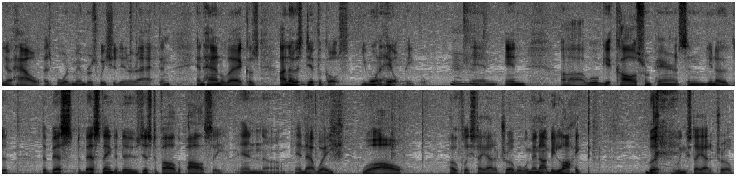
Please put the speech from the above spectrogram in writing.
you know, how as board members we should interact and, and handle that because I know it's difficult. You want to help people, Mm-hmm. and and uh, we'll get calls from parents, and you know the the best the best thing to do is just to follow the policy, and uh, and that way we'll all hopefully stay out of trouble. We may not be liked, but we can stay out of trouble.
